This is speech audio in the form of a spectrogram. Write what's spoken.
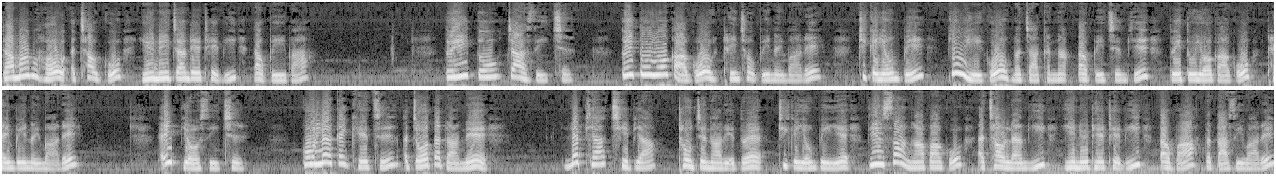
ဒါမှမဟုတ်အချောက်ကိုယူနေချမ်းတဲ့ထည့်ပြီးတောက်ပေးပါသွေးတိုးကြစေခြင်းသွေးတိုးယောဂါကို ထိန်းချုပ်ပေးနိုင်ပါတယ်ထိကယုံပင်ပြုတ်ရည်ကိုမကြာခဏတောက်ပေးခြင်းဖြင့်သွေးတိုးယောဂါကို ထိန်းပေးနိုင်ပါတယ်အိပ်ပျော်စီခြင်းကိုလက်ကြိုက်ခဲခြင်းအကြောတက်တာနဲ့လက်ဖြားခြေပြားထုံကျင်တာတွေအတွက် ထိကယုံပင်ရဲ့ပြင်စ၅ပါးကို အချောက်လန်းပြီးရင်နွေးထဲထည့်ပြီးတောက်ပါတတာစီပါတယ်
